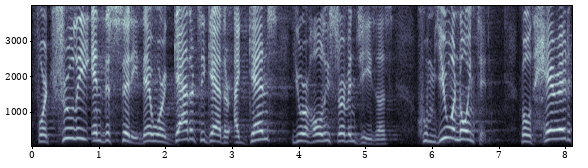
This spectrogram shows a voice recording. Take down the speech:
For truly in this city they were gathered together against your holy servant Jesus, whom you anointed, both Herod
